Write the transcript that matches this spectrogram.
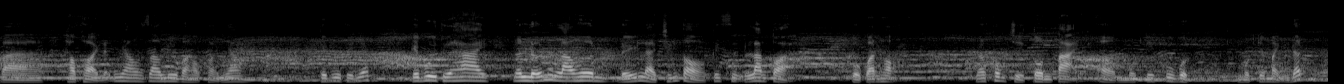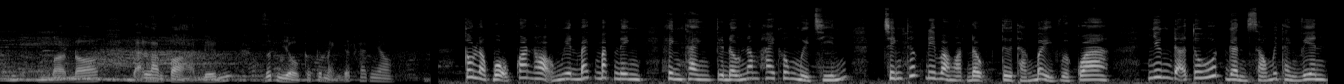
và học hỏi lẫn nhau, giao lưu và học hỏi nhau. Cái vui thứ nhất. Cái vui thứ hai, nó lớn hơn, lao hơn, đấy là chứng tỏ cái sự lan tỏa của quan họ. Nó không chỉ tồn tại ở một cái khu vực, một cái mảnh đất mà nó đã lan tỏa đến rất nhiều các cái mảnh đất khác nhau câu lạc bộ quan họ Nguyên Bách Bắc Ninh hình thành từ đầu năm 2019, chính thức đi vào hoạt động từ tháng 7 vừa qua, nhưng đã thu hút gần 60 thành viên,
